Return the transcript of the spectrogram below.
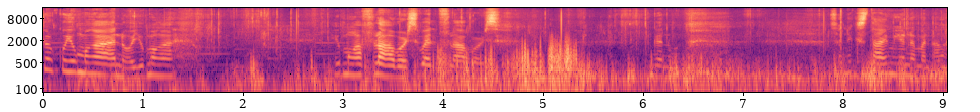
Tapos picture ko yung mga ano, yung mga yung mga flowers, wildflowers. Ganun. So next time yun naman ang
